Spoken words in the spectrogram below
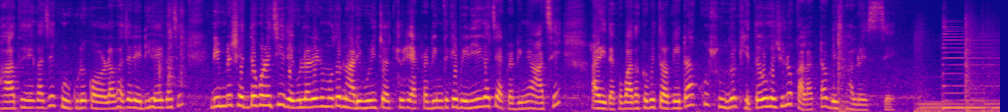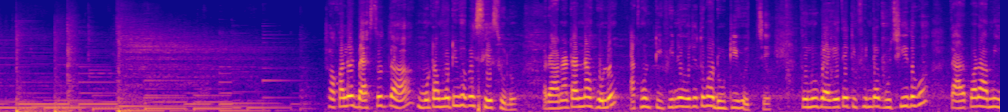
ভাত হয়ে গেছে, কুরকুরে করলা ভাজা রেডি হয়ে গেছে। ডিমটা সেদ্ধ করেছি, রেগুলারের মতো নাড়ি বুড়ি চচ্চড়ি, একটা ডিম থেকে বেরিয়ে গেছে, একটা ডিমে আছে। আর এই দেখো বাঁধাকপির তরকারিটা খুব সুন্দর খেতেও হয়েছিল, কালারটাও বেশ ভালো এসছে। সকালের ব্যস্ততা মোটামুটিভাবে শেষ হলো। রান্না টান্না হলো, এখন টিফিনে হচ্ছে তোমার রুটি হচ্ছে। তনুর ব্যাগেতে টিফিনটা গুছিয়ে দেবো, তারপর আমি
